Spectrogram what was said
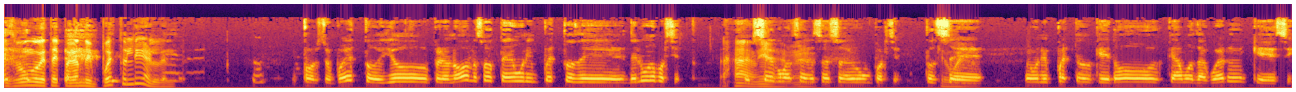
Y supongo que estáis pagando impuestos en Liberland. Por supuesto, yo, pero no, nosotros tenemos un impuesto de, del 1%. Ah, el mira, 0,0 mira. eso es un por ciento. Entonces, Qué bueno. es un impuesto que todos quedamos de acuerdo en que sí.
